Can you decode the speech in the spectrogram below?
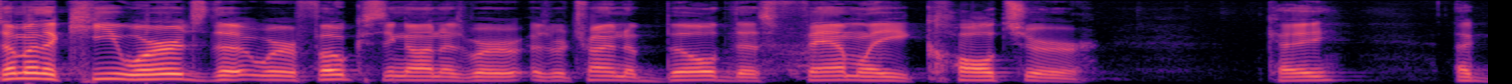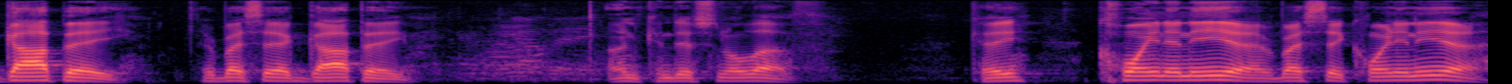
Some of the key words that we're focusing on as we're, as we're trying to build this family culture, okay? Agape. Everybody say agape. agape. Unconditional love. Okay? Koinonia. Everybody say koinonia. koinonia.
